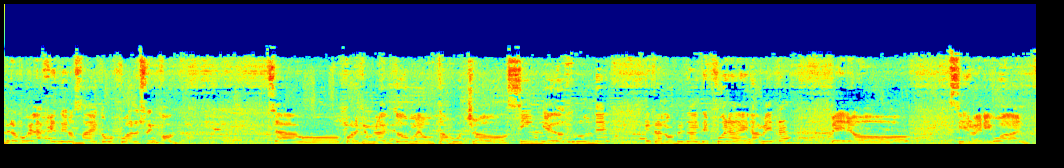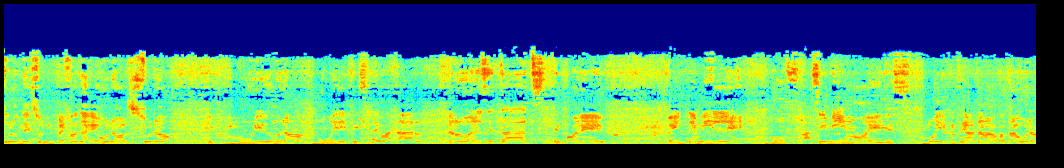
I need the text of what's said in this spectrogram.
pero porque la gente no sabe cómo jugarles en contra. O sea, como, por ejemplo en top me gusta mucho Singed o Trunde, que están completamente fuera de la meta, pero sirven igual. Trunde es un PJ que uno versus uno es muy duro, muy difícil de matar, te roba los stats, te pone 20.000 buff a sí mismo y es muy difícil matar uno contra uno.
